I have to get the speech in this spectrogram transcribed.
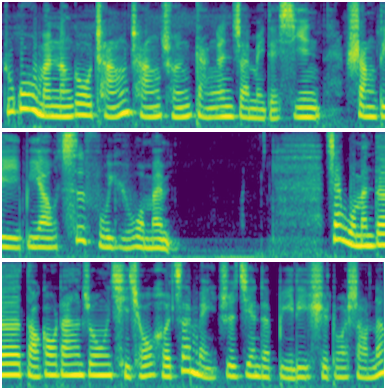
如果我们能够常常存感恩赞美的心，上帝必要赐福于我们。在我们的祷告当中，祈求和赞美之间的比例是多少呢？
